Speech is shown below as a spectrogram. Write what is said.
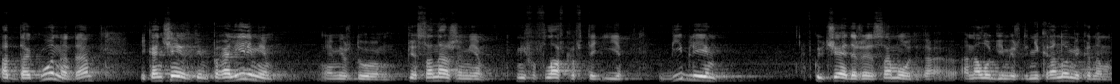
от Дагона, да, и кончая этими параллелями э, между персонажами мифов Лавкрафта и Библии, включая даже саму вот эту аналогию между Некрономиконом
